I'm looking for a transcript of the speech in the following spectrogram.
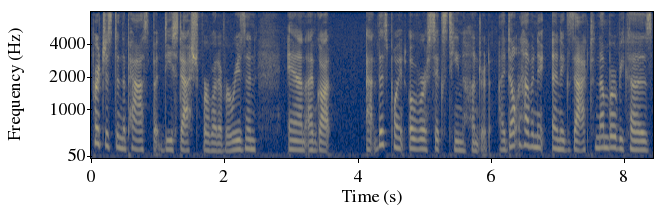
purchased in the past but destashed for whatever reason. And I've got at this point over 1600. I don't have an, an exact number because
